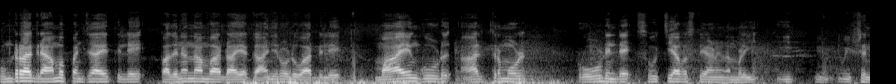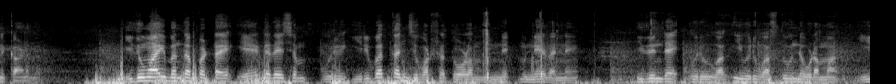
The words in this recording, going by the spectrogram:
കുണ്ട്ര ഗ്രാമപഞ്ചായത്തിലെ പതിനൊന്നാം വാർഡായ കാഞ്ഞിരോട് വാർഡിലെ മായങ്കൂട് ആൽത്രമോൾ റോഡിന്റെ സൂച്യാവസ്ഥയാണ് നമ്മൾ ഈ വിഷനിൽ കാണുന്നത്. ഇതുമായി ബന്ധപ്പെട്ട ഏകദേശം ഒരു ഇരുപത്തഞ്ച് വർഷത്തോളം മുന്നേ മുന്നേ തന്നെ ഇതിന്റെ ഒരു ഈ ഒരു വസ്തുവിന്റെ ഉടമ ഈ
